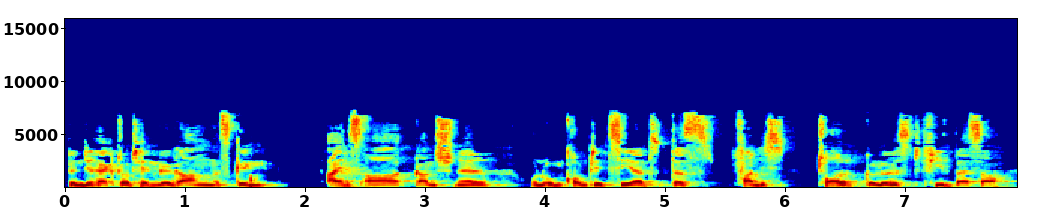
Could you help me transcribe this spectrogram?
bin direkt dorthin gegangen. Es ging 1A ganz schnell und unkompliziert. Das fand ich toll gelöst, viel besser.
